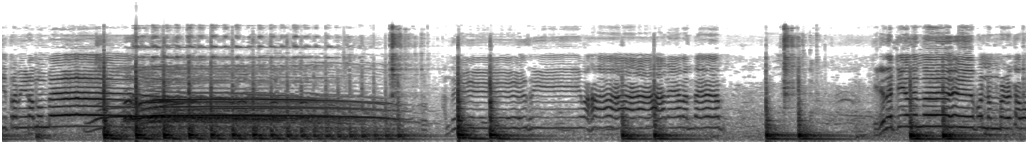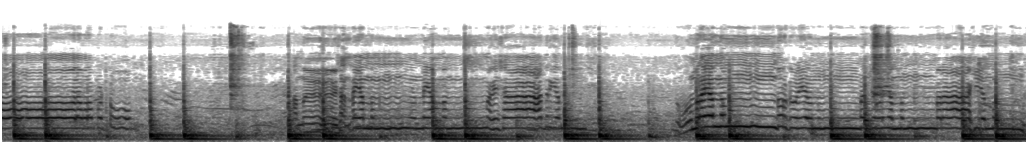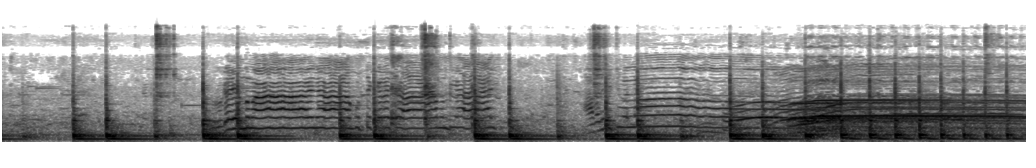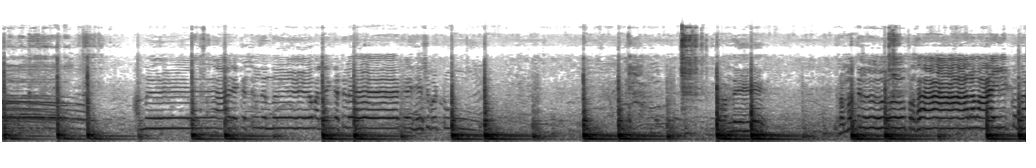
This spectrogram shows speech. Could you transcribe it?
ചിത്രപീഠം മുമ്പേ അന്ന് ശ്രീ മഹാദേവന്റെ തിരുനെറ്റിയിൽ നിന്ന് പൊന്നമ്പഴക്ക പോലെ പുറപ്പെട്ടു. അന്ന് ചണ്ടയെന്നും ഉണ്ണിയെന്നും മഹിഷാദ്രിയെന്നും ധൂമ്രയെന്നും ദുർഗുളിയെന്നും പഞ്ചുളിയെന്നും വരാഹിയെന്നും ദുർഗയെന്നുമായ ഞാൻ കുട്ടിക്കര ചാമുണ്ടിയായി അവതരിച്ചുവല്ലോ അന്ന് ആയക്കെട്ടിൽ നിന്ന് മലയങ്കട്ടിലേക്ക് യേശുപ്പെട്ടു അന്ന് ബ്രഹ്മത്തിൽ പ്രധാനമായിരിക്കുന്ന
